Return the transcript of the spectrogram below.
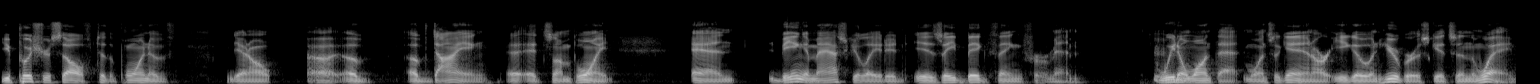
you push yourself to the point of you know uh, of of dying at some point. point and being emasculated is a big thing for men mm-hmm. we don't want that once again our ego and hubris gets in the way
